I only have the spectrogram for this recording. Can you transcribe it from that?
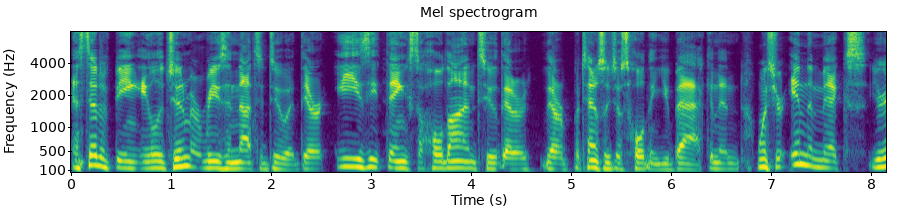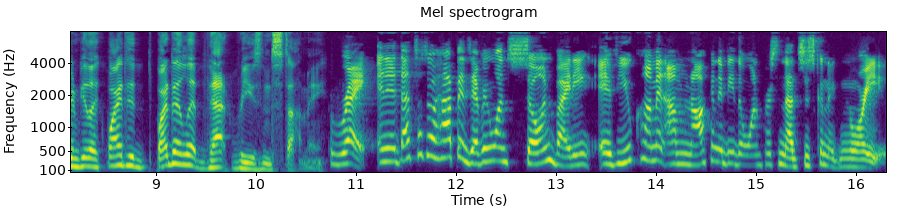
instead of being a legitimate reason not to do it, they're easy things to hold on to that are that are potentially just holding you back. And then once you're in the mix, you're gonna be like, why did why did I let that reason stop me? Right, and that's also what happens. Everyone's so inviting. If you come in, I'm not gonna be the one person that's just gonna ignore you.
